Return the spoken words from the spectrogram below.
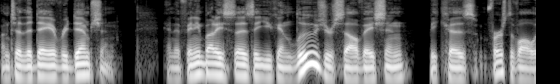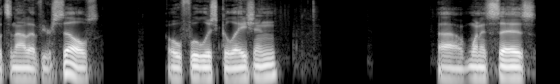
unto the day of redemption. And if anybody says that you can lose your salvation, because, first of all, it's not of yourselves, O foolish Galatian. Uh, when it says,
